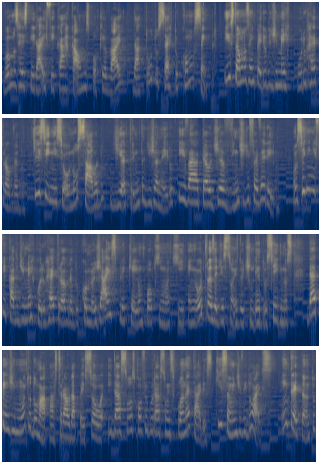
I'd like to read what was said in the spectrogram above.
vamos respirar e ficar calmos porque vai dar tudo certo como sempre. E estamos em período de Mercúrio retrógrado, que se iniciou no sábado, dia 30 de janeiro, e vai até o dia 20 de fevereiro. O significado de Mercúrio retrógrado, como eu já expliquei um pouquinho aqui em outras edições do Tinder dos signos, depende muito do mapa astral da pessoa e das suas configurações planetárias, que são individuais. Entretanto,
